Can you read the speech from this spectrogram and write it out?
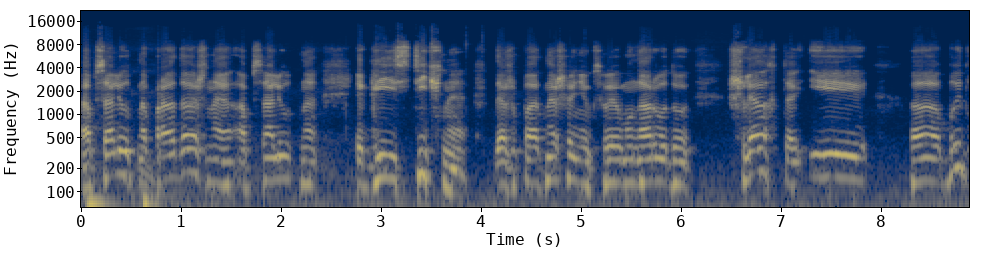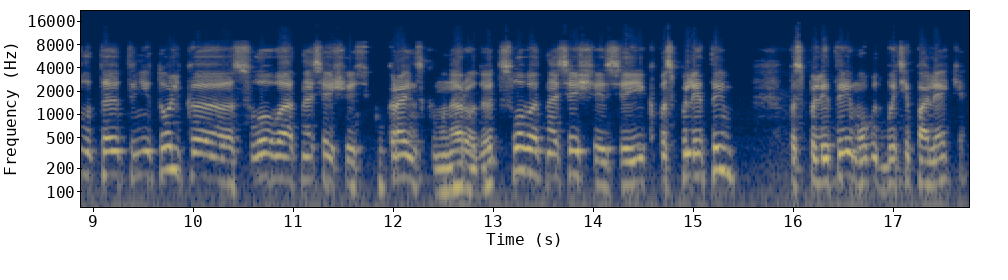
Абсолютно продажная, абсолютно эгоистичная, даже по отношению к своему народу шляхта. И э, быдло-то это не только слово, относящееся к украинскому народу, это слово, относящееся и к посполитым, посполитые могут быть и поляки.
